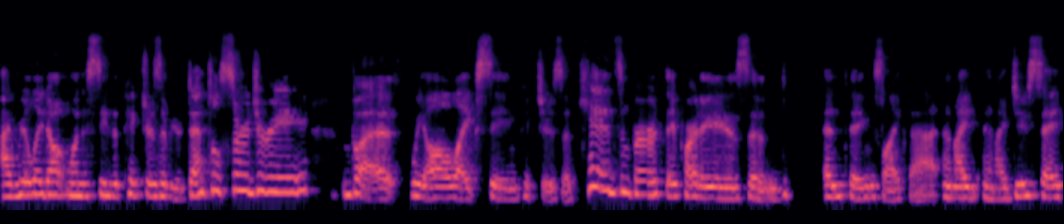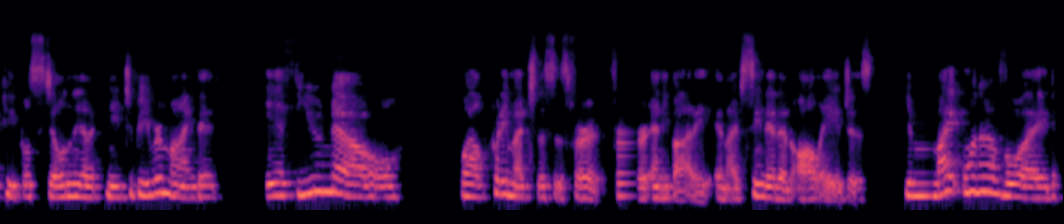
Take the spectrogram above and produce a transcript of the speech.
I really don't want to see the pictures of your dental surgery, but we all like seeing pictures of kids and birthday parties and and things like that. And I and I do say people still need, need to be reminded if you know well pretty much this is for for anybody and I've seen it at all ages. You might want to avoid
